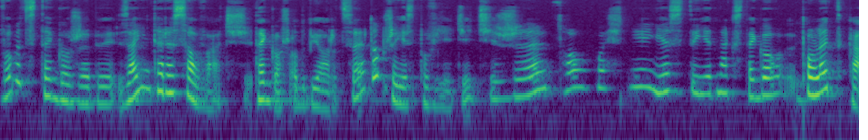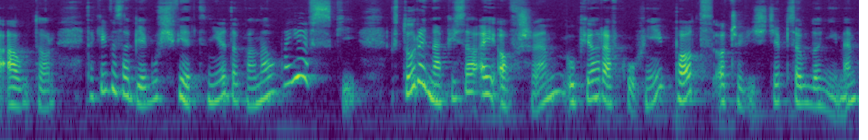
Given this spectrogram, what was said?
Wobec tego, żeby zainteresować tegoż odbiorcę, dobrze jest powiedzieć, że to właśnie jest jednak z tego poletka autor. Takiego zabiegu świetnie dokonał Majewski, który napisał, ej owszem, upiora w kuchni pod oczywiście pseudonimem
